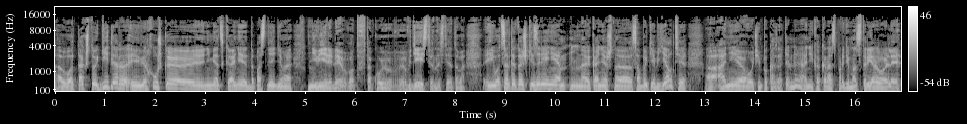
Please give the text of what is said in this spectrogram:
Вот. Так что Гитлер и верхушка немецкая, они до последнего не верили вот в такую, в действенность этого. И вот с этой точки зрения, конечно, события в Ялте, а, они очень показательны. Они как раз продемонстрировали демонстрировали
